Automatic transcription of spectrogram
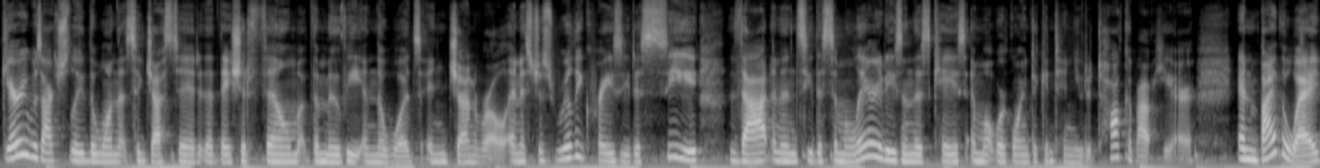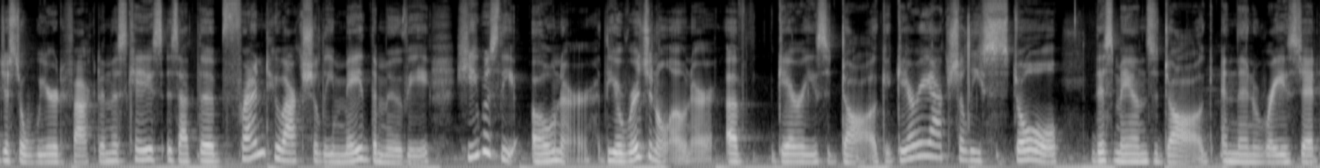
Gary was actually the one that suggested that they should film the movie in the woods in general. And it's just really crazy to see that and then see the similarities in this case and what we're going to continue to talk about here. And by the way, just a weird fact in this case is that the friend who actually made the movie, he was the owner, the original owner of Gary's dog. Gary actually stole this man's dog and then raised it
